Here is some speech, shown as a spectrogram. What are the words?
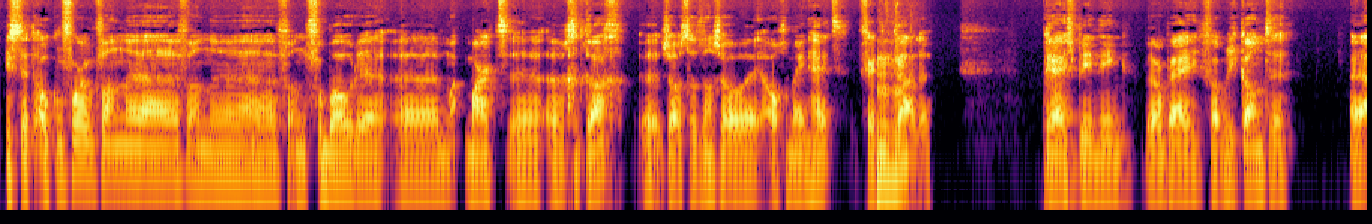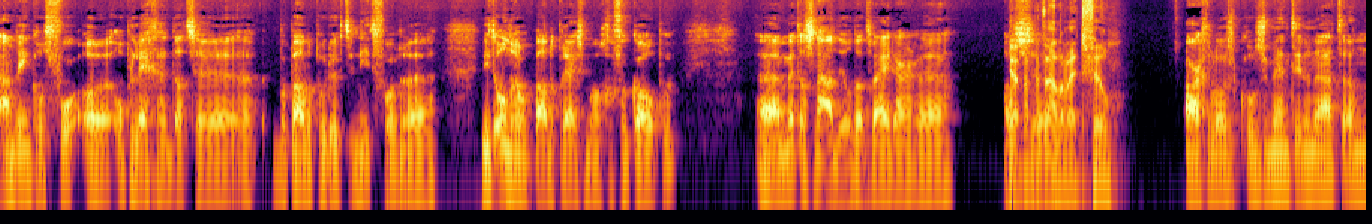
is dat ook een vorm van, uh, van, uh, van verboden marktgedrag, zoals dat dan zo algemeen heet? Verticale mm prijsbinding, waarbij fabrikanten aan winkels voor, opleggen dat ze bepaalde producten niet, voor, niet onder een bepaalde prijs mogen verkopen. met als nadeel dat wij daar. als, ja, dan betalen wij te veel. Argeloze consumenten inderdaad dan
